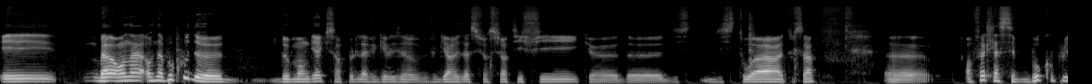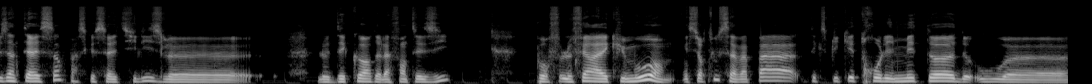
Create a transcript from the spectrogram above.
et bah, on, a, on a beaucoup de, de mangas qui sont un peu de la vulgarisa- vulgarisation scientifique, euh, de- d'his- d'histoire et tout ça. Euh, en fait, là, c'est beaucoup plus intéressant parce que ça utilise le, le décor de la fantasy pour le faire avec humour. Et surtout, ça va pas t'expliquer trop les méthodes ou, euh,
